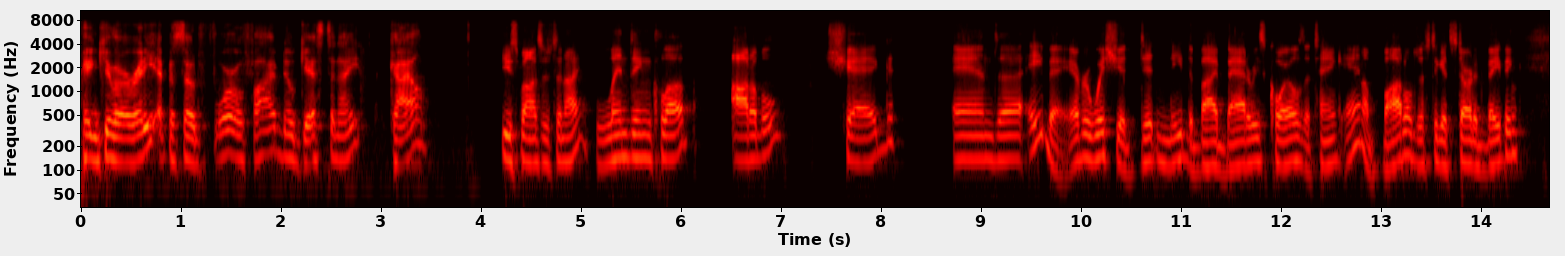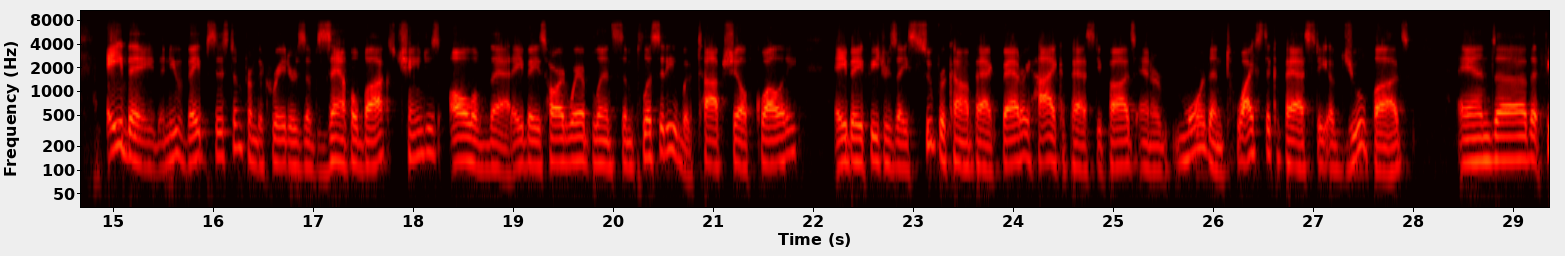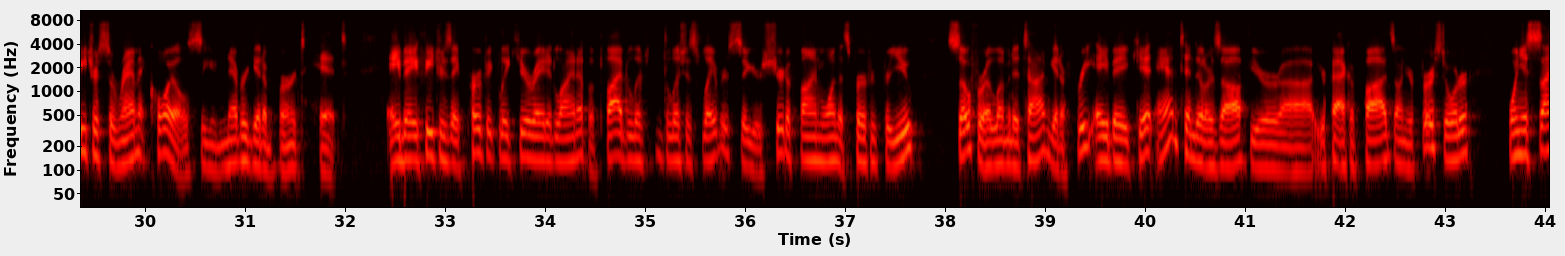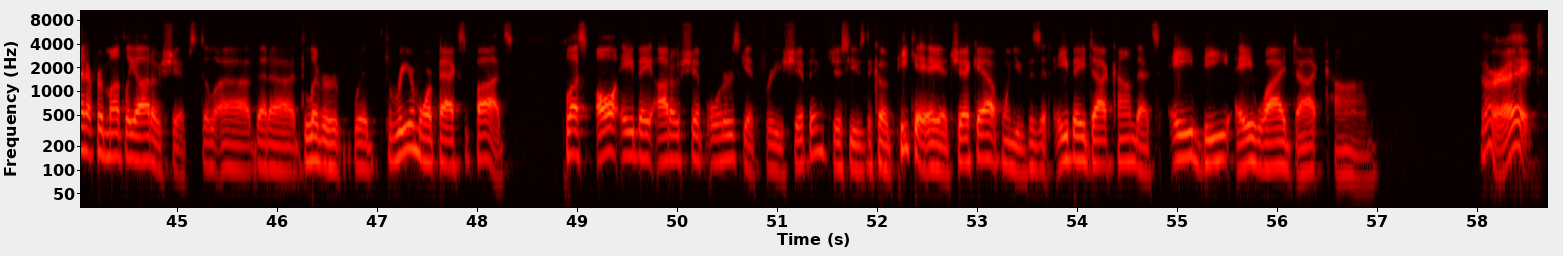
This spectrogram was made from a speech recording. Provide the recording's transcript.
Painkiller already, episode 405. No guest tonight. Kyle? Few sponsors tonight Lending Club, Audible, Chegg, and uh, eBay. Ever wish you didn't need to buy batteries, coils, a tank, and a bottle just to get started vaping? eBay, the new vape system from the creators of Zample Box, changes all of that. eBay's hardware blends simplicity with top shelf quality. eBay features a super compact battery, high capacity pods, and are more than twice the capacity of Juul pods, and uh, that feature ceramic coils so you never get a burnt hit. eBay features a perfectly curated lineup of five del- delicious flavors, so you're sure to find one that's perfect for you. So for a limited time, get a free eBay kit and ten dollars off your uh, your pack of pods on your first order when you sign up for monthly auto ships del- uh, that uh, deliver with three or more packs of pods. Plus, all eBay auto ship orders get free shipping. Just use the code PKA at checkout when you visit eBay.com. That's A B A Y.com. All right.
